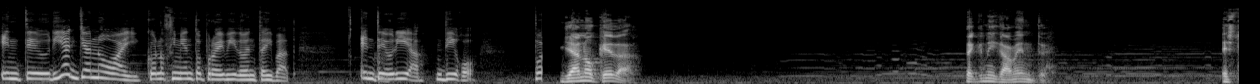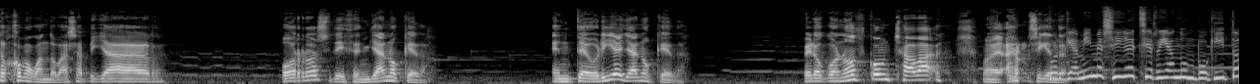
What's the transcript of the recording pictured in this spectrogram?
en teoría ya no hay conocimiento prohibido en Taibat. En teoría, digo. Ya no queda. Técnicamente. Esto es como cuando vas a pillar porros y te dicen ya no queda. En teoría ya no queda. Pero conozco a un chaval. Bueno, siguiente. Porque a mí me sigue chirriando un poquito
